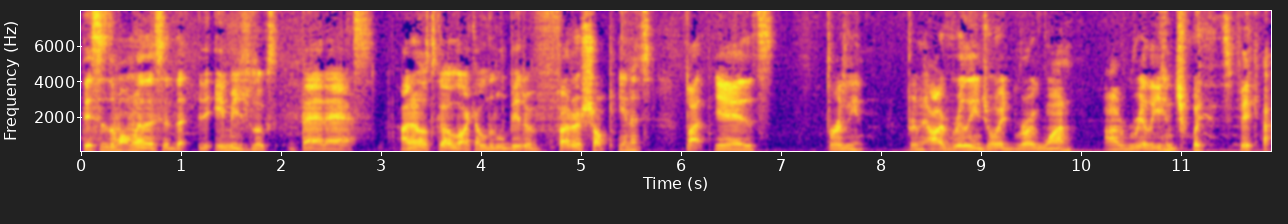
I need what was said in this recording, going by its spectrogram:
This is the one where they said that the image looks badass. I know it's got like a little bit of Photoshop in it, but yeah, it's brilliant. Brilliant. I really enjoyed Rogue One. I really enjoyed this figure.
